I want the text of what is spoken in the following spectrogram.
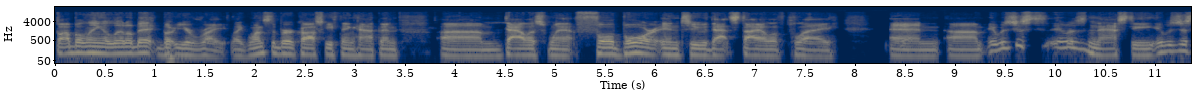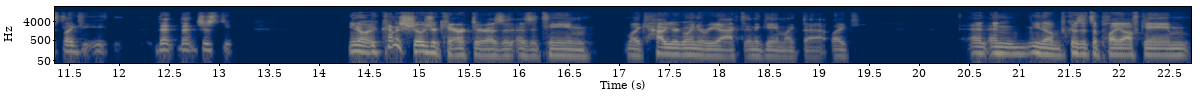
bubbling a little bit, but you're right. Like once the Burakovsky thing happened, um, Dallas went full bore into that style of play, and yeah. um, it was just it was nasty. It was just like that that just you know it kind of shows your character as a as a team, like how you're going to react in a game like that. Like and and you know because it's a playoff game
